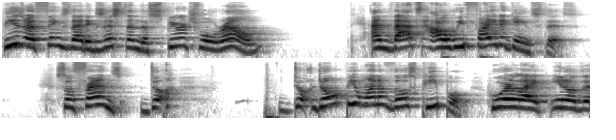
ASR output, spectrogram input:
these are things that exist in the spiritual realm and that's how we fight against this. So, friends, don't, don't, don't be one of those people who are like, you know, the,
